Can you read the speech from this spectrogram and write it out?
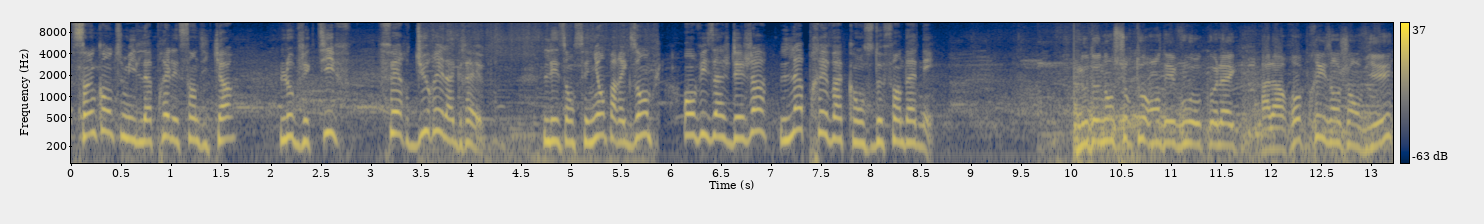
50 000 d'après les syndicats. L'objectif, faire durer la grève. Les enseignants, par exemple, envisagent déjà l'après-vacances de fin d'année. Nous donnons surtout rendez-vous aux collègues à la reprise en janvier.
